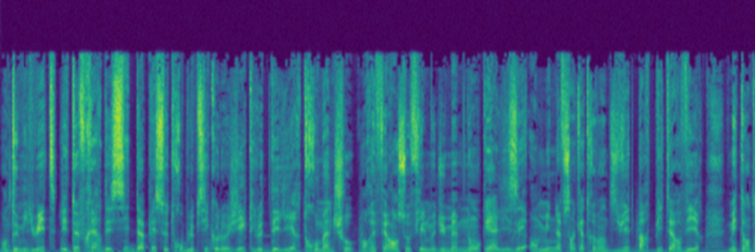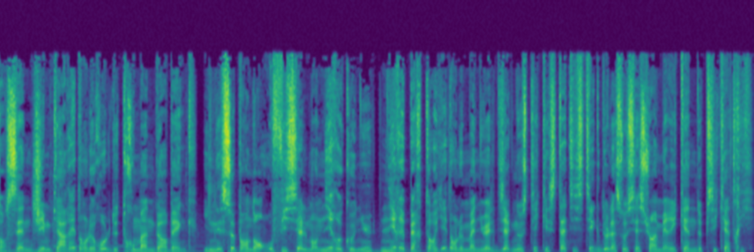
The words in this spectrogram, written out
En 2008, les deux frères décident d'appeler ce trouble psychologique le délire Truman Show, en référence au film du même nom réalisé en 1998 par Peter Veer, mettant en scène Jim Carrey dans le rôle de Truman Burbank. Il n'est cependant officiellement ni reconnu ni répertorié dans le manuel diagnostique et statistique de l'Association américaine de psychiatrie.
